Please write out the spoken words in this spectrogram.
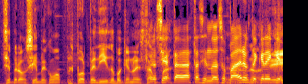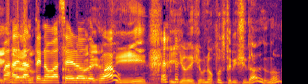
Dice, pero siempre como pues, por pedido, porque no es tan Pero si está, está haciendo eso, padre, ¿usted no, cree sí, que más claro. adelante no va a ser o de wow? Sí, y yo le dije, no, pues felicidades, ¿no?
